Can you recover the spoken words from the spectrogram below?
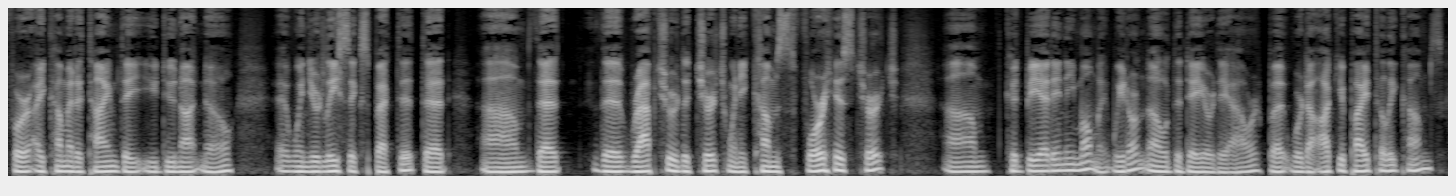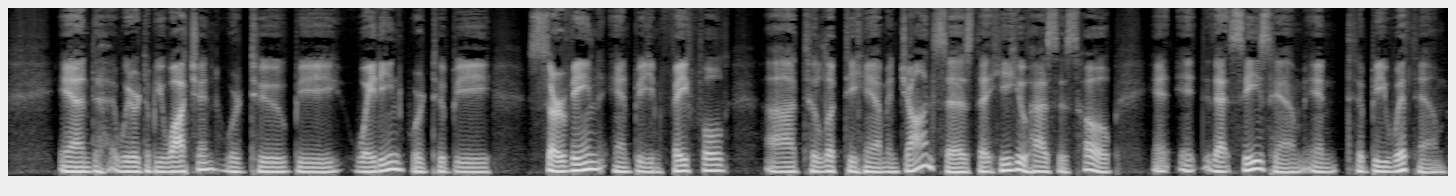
for I come at a time that you do not know, uh, when you're least expected, that, um, that the rapture of the church when he comes for his church um, could be at any moment. We don't know the day or the hour, but we're to occupy till he comes. And we're to be watching, we're to be waiting, we're to be serving and being faithful uh, to look to him. And John says that he who has this hope it, it, that sees him and to be with him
